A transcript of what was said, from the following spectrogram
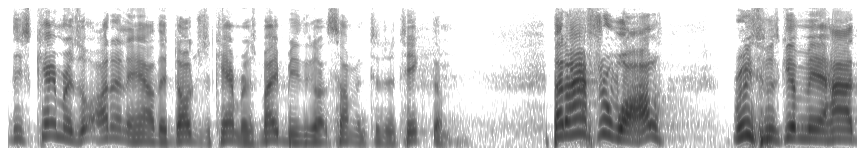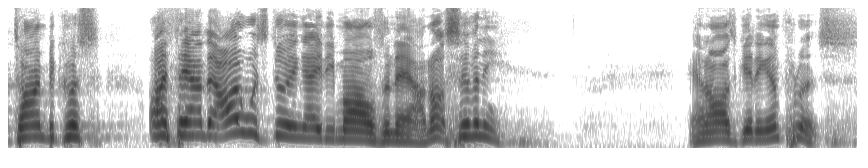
These cameras, I don't know how they dodge the cameras. Maybe they've got something to detect them. But after a while, Ruth was giving me a hard time because I found that I was doing 80 miles an hour, not 70. And I was getting influence.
